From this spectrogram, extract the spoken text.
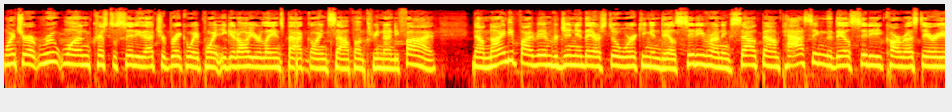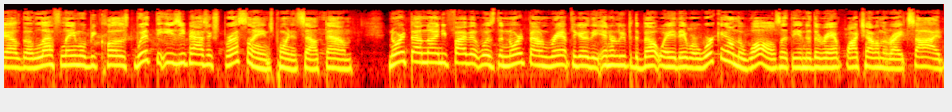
Once you're at Route 1, Crystal City, that's your breakaway point. You get all your lanes back going south on 395. Now, 95 in Virginia, they are still working in Dale City, running southbound, passing the Dale City car rest area. The left lane will be closed with the E-ZPass Express lanes pointed southbound. Northbound 95, it was the northbound ramp to go to the inner loop of the Beltway. They were working on the walls at the end of the ramp. Watch out on the right side.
